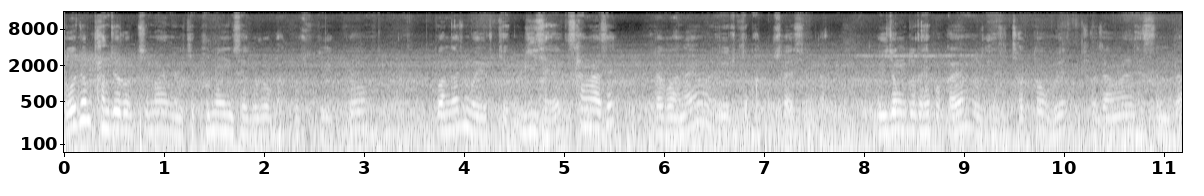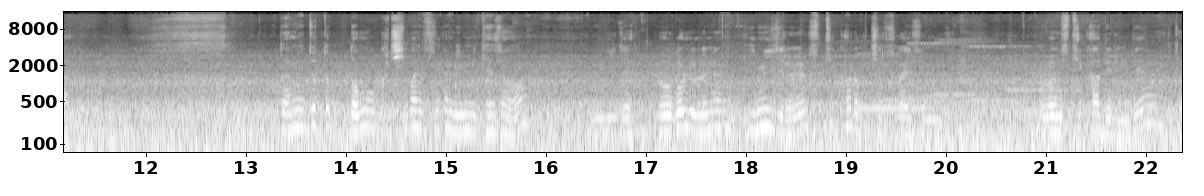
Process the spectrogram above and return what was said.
이건 좀 단조롭지만 이렇게 분홍색으로 바꿀 수도 있고, 또한 가지 뭐 이렇게 미색, 상아색이라고 하나요? 이렇게 바꿀 수가 있습니다. 이 정도로 해볼까요? 이렇게 해서 저또 위에 저장을 했습니다. 그 다음에 이제 또 너무 글씨만 있으니까 밋밋해서 이제 요걸 누르면 이미지를 스티커로 붙일 수가 있습니다. 이런 스티커들인데요. 자,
